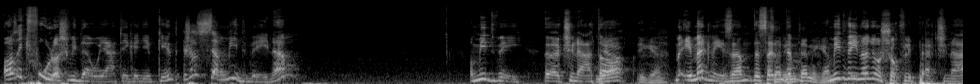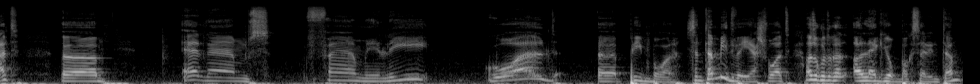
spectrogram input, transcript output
az egy fullos videójáték egyébként, és azt hiszem Midway, nem? A Midway csinálta. Ja, igen. Én megnézem, de szerintem, Szerintem igen. Midway nagyon sok flipper csinált. Ö, Adams Family Gold ö, Pinball. Szerintem Midway-es volt. Azok voltak a, a legjobbak szerintem.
